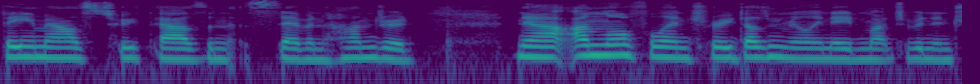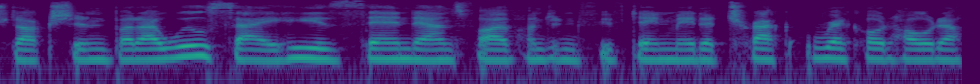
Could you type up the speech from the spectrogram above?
females 2,700. Now, unlawful entry doesn't really need much of an introduction, but I will say he is Sandown's 515 metre track record holder,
